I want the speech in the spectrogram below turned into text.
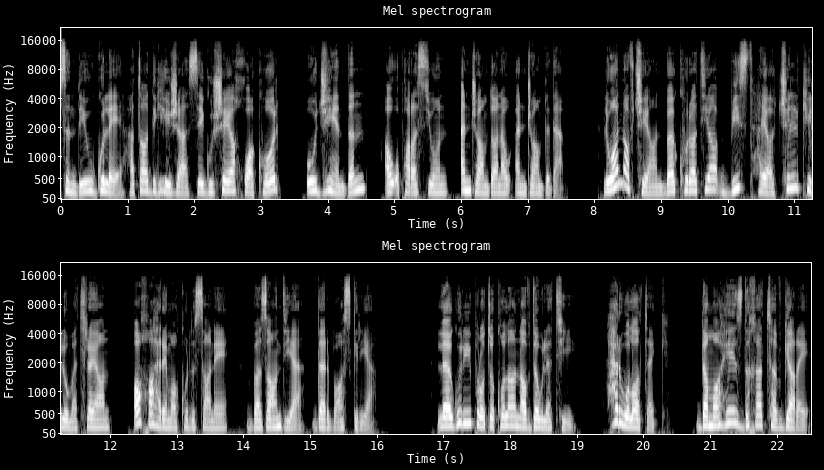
سندی و گولێ هەتا دیگهێژە سێگوشەیە خواکۆرگ و جێندن ئەو ئۆپەراسیۆن ئەنجامدانە و ئەنجام دەدە. لوان نافچەیان بە کوراتیا 20 هەیە چل کیلومتریان ئاخا هەرێما کوردستانێ بەزاندیە دەرباز کریە. لە گوری پرۆتۆکۆلا ناودەولەتی هر ولاتک دماهیز دخه تفگاره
